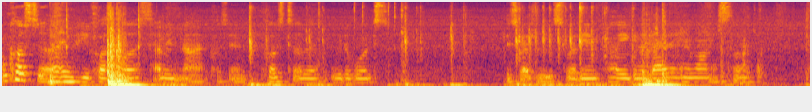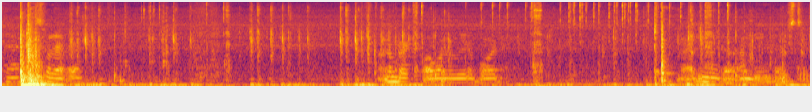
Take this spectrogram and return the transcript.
I'm close to MVP plus plus. I mean, not close to close to the leaderboards. This guy's really sweaty. I'm probably gonna die to him, honestly. Yeah, it's whatever. I'm number 12 on the leaderboard. I'm being, go I'm being ghosted.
